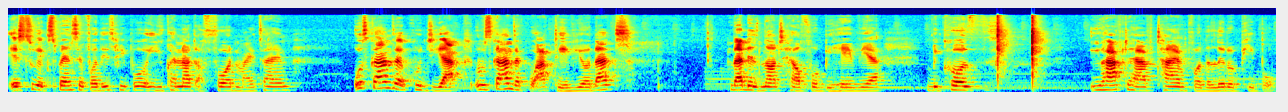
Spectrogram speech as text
is too expensive for these people. You cannot afford my time. Usikaanze kujiact usikaanze kuact hivyo that that is not helpful behavior because you have to have time for the little people.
